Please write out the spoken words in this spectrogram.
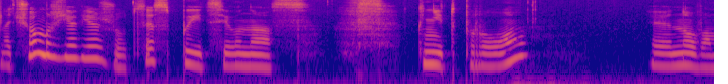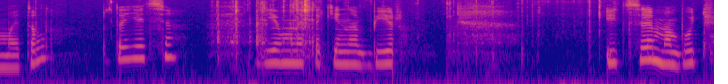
На чому ж я в'яжу? Це спиці у нас Knit Pro, Nova Metal, здається. Є в мене такий набір. І це, мабуть,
